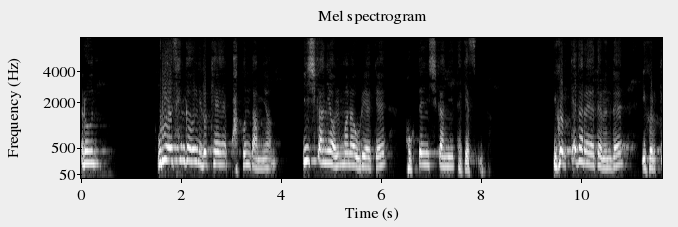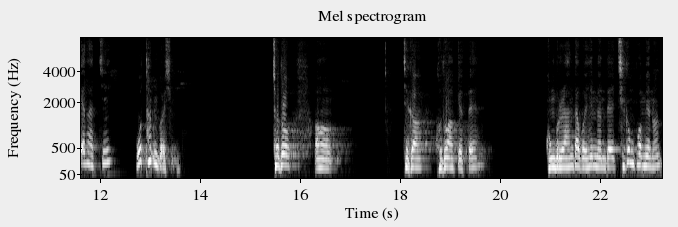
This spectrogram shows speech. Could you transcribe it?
여러분, 우리의 생각을 이렇게 바꾼다면 이 시간이 얼마나 우리에게 복된 시간이 되겠습니까? 이걸 깨달아야 되는데 이걸 깨닫지 못하는 것입니다. 저도 어 제가 고등학교 때 공부를 한다고 했는데 지금 보면은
